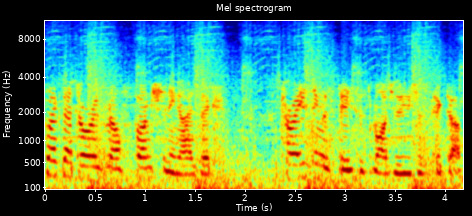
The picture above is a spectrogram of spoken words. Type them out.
like that door is malfunctioning, Isaac. Try using the stasis module you just picked up.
